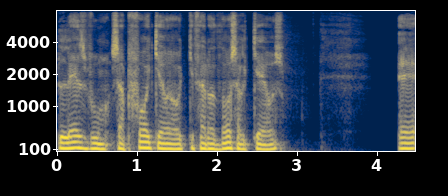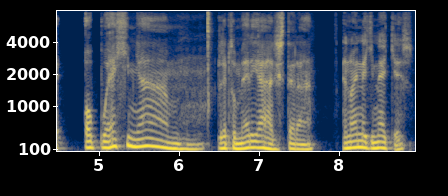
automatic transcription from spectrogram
Λέσβου Σαπφό και ο κιθαροδός Αλκαίος ε, όπου έχει μια λεπτομέρεια αριστερά ενώ είναι γυναίκες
